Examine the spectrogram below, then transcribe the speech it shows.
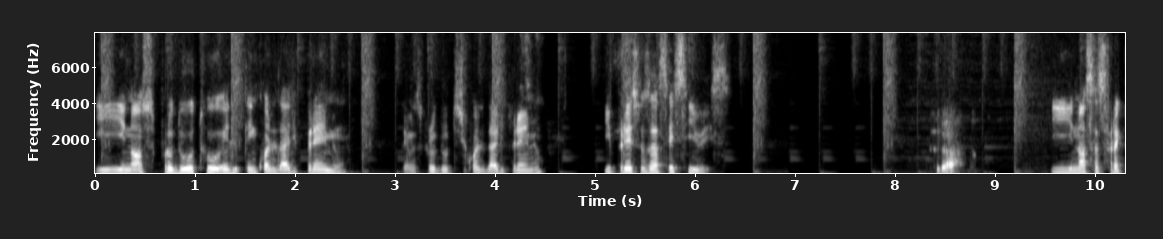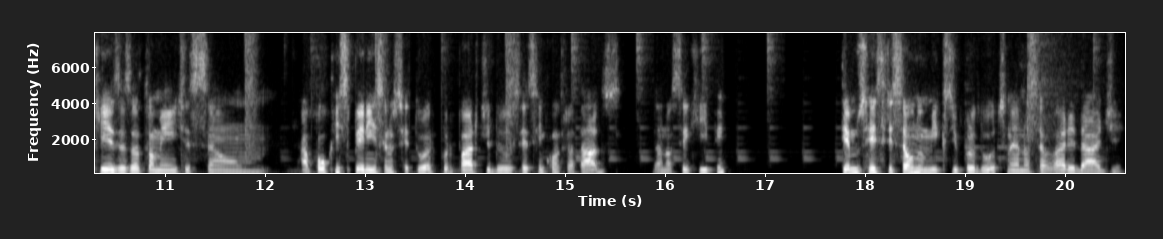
E nosso produto ele tem qualidade premium. Temos produtos de qualidade premium e preços acessíveis. Certo. E nossas fraquezas atualmente são a pouca experiência no setor por parte dos recém-contratados da nossa equipe. Temos restrição no mix de produtos, né? Nossa variedade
